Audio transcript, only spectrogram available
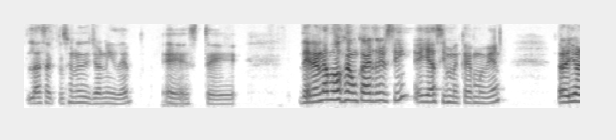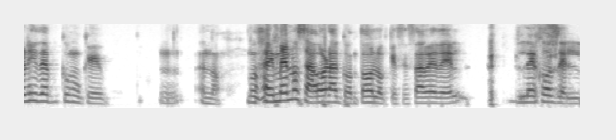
las actuaciones de Johnny Depp. Este, de Elena Bonham Carter sí, ella sí me cae muy bien, pero Johnny Depp como que mm, no, no hay menos ahora con todo lo que se sabe de él, lejos del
